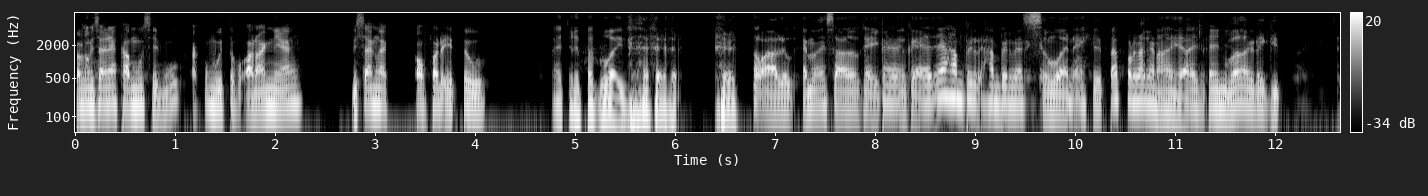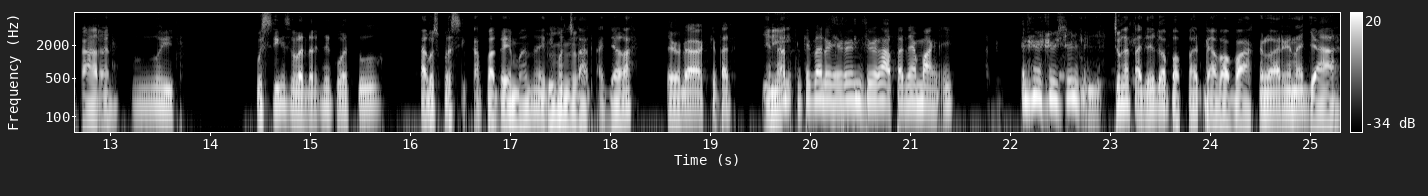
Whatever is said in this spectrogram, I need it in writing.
Kalau misalnya kamu sibuk, aku butuh orang yang bisa nge-cover itu. Kayak cerita gua ini. selalu emang selalu kayak gitu Kayak, kayak kayaknya hampir hampir semua deh kita pernah ya. ngerasain kayak Gua kayak gitu sekarang. Cuy. Pusing sebenarnya gua tuh harus bersikap bagaimana itu Hmm. curhat aja lah. Ya udah kita jadi kita, dengerin curhatannya Mang I. Curhat aja gak apa-apa. nggak apa-apa keluarin aja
